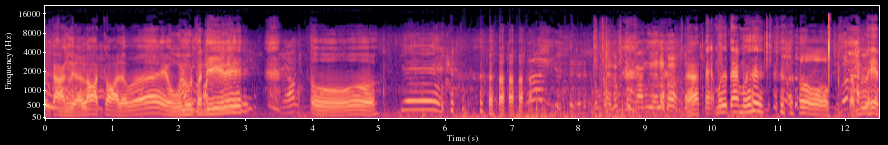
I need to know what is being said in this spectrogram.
ยกลางเรือรอดก่อนแล้วเว้ย โอ้หลุดพอดีเลย ครับโอ้เย้เฮ้ยสงสัยแล้วมันอยู่กลางเรือแล้วอะนะแตะมือแตะมือ โอ้สำเร็จ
